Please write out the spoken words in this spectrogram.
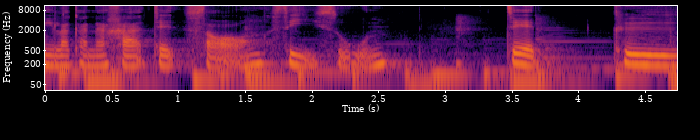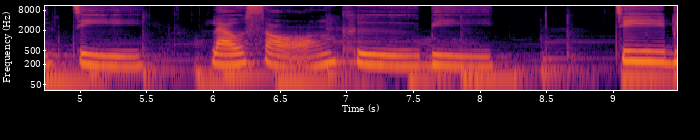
นี้ละกันนะคะ 7240 7 คือ G แล้ว 2 คือ B GB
